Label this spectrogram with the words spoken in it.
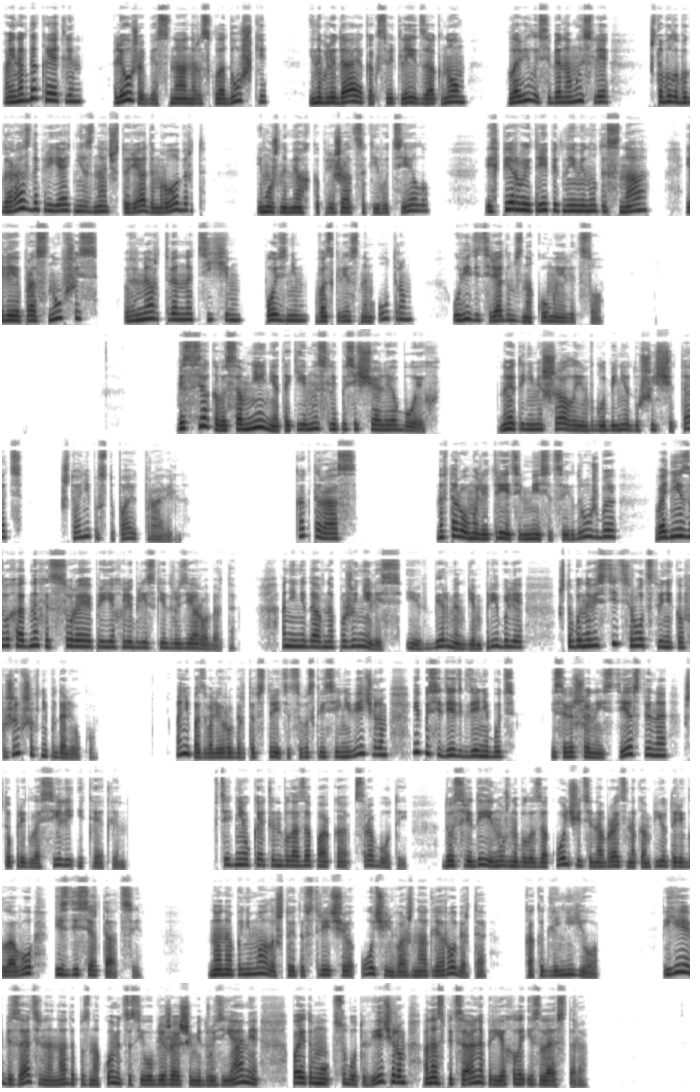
А иногда Кэтлин, лежа без сна на раскладушке и наблюдая, как светлеет за окном, ловила себя на мысли, что было бы гораздо приятнее знать, что рядом Роберт — и можно мягко прижаться к его телу, и в первые трепетные минуты сна, или проснувшись в мертвенно-тихим, поздним воскресным утром, увидеть рядом знакомое лицо. Без всякого сомнения, такие мысли посещали обоих, но это не мешало им в глубине души считать, что они поступают правильно. Как-то раз, на втором или третьем месяце их дружбы в одни из выходных из Сурея приехали близкие друзья Роберта. Они недавно поженились и в Бирмингем прибыли, чтобы навестить родственников, живших неподалеку. Они позвали Роберта встретиться в воскресенье вечером и посидеть где-нибудь, и совершенно естественно, что пригласили и Кэтлин. В те дни у Кэтлин была запарка с работой — до среды ей нужно было закончить и набрать на компьютере главу из диссертации. Но она понимала, что эта встреча очень важна для Роберта, как и для нее. Ей обязательно надо познакомиться с его ближайшими друзьями, поэтому в субботу вечером она специально приехала из Лестера.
